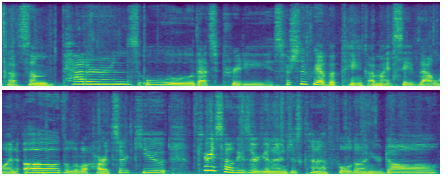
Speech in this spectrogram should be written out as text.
Got some patterns. Ooh, that's pretty. Especially if we have a pink. I might save that one. Oh, the little hearts are cute. I'm curious how these are to just kind of fold on your doll.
